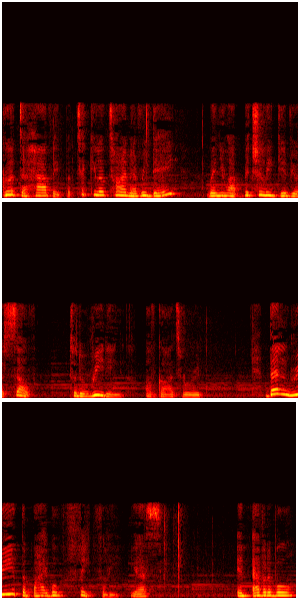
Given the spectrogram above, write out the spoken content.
good to have a particular time every day when you habitually give yourself to the reading of God's Word. Then read the Bible faithfully. Yes, inevitable,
